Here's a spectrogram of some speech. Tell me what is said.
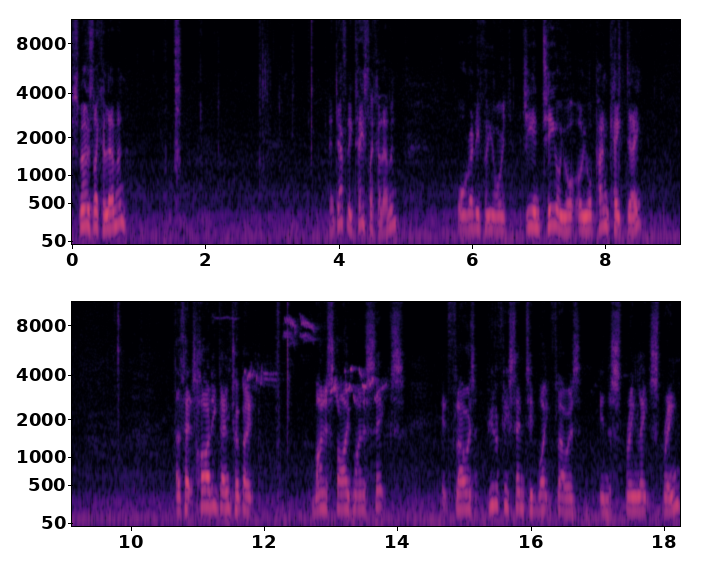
Smells like a lemon. And definitely tastes like a lemon. All ready for your G&T or your, or your pancake day. As I said, it's hardy down to about minus five, minus six. It flowers, beautifully scented white flowers in the spring, late spring.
